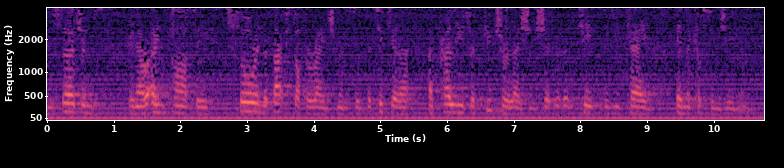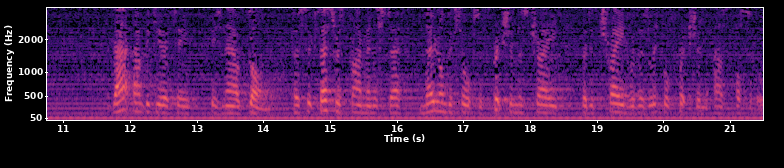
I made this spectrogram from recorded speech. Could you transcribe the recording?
insurgents in our own party saw in the backstop arrangements in particular a prelude to a future relationship that would keep the UK in the customs union. That ambiguity is now gone. Her successor as Prime Minister no longer talks of frictionless trade, but of trade with as little friction as possible.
